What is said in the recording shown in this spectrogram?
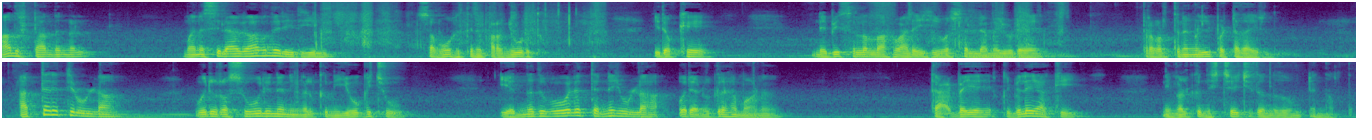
ആ ദൃഷ്ടാന്തങ്ങൾ മനസ്സിലാകാവുന്ന രീതിയിൽ സമൂഹത്തിന് പറഞ്ഞു കൊടുത്തു. ഇതൊക്കെ നബി സല്ലാഹു അലൈഹി വസല്ലമയുടെ പ്രവർത്തനങ്ങളിൽപ്പെട്ടതായിരുന്നു അത്തരത്തിലുള്ള ഒരു റസൂലിനെ നിങ്ങൾക്ക് നിയോഗിച്ചു എന്നതുപോലെ തന്നെയുള്ള ഒരനുഗ്രഹമാണ് കഅബയെ കിബിലയാക്കി നിങ്ങൾക്ക് നിശ്ചയിച്ചു തന്നതും എന്നർത്ഥം.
